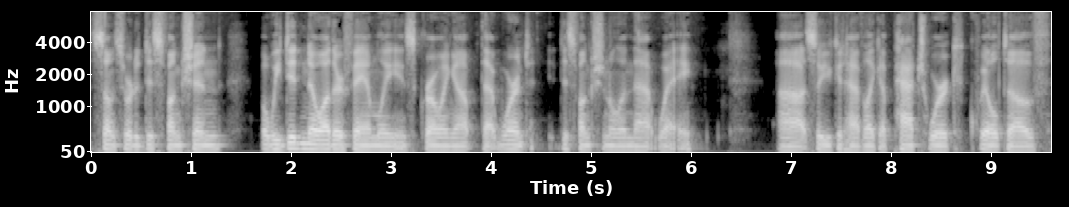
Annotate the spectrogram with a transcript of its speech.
some sort of dysfunction, but we did know other families growing up that weren't dysfunctional in that way. Uh, so you could have like a patchwork quilt of,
